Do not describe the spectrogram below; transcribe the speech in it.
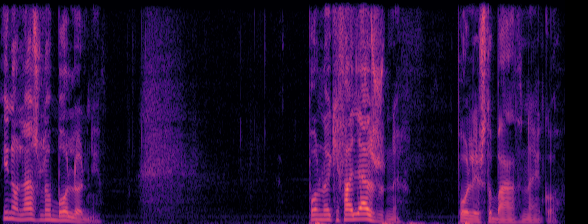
είναι ο Λάσλο Μπόλωνη. Πονοκεφαλιάζουνε πολύ στον Παναθηναϊκό.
